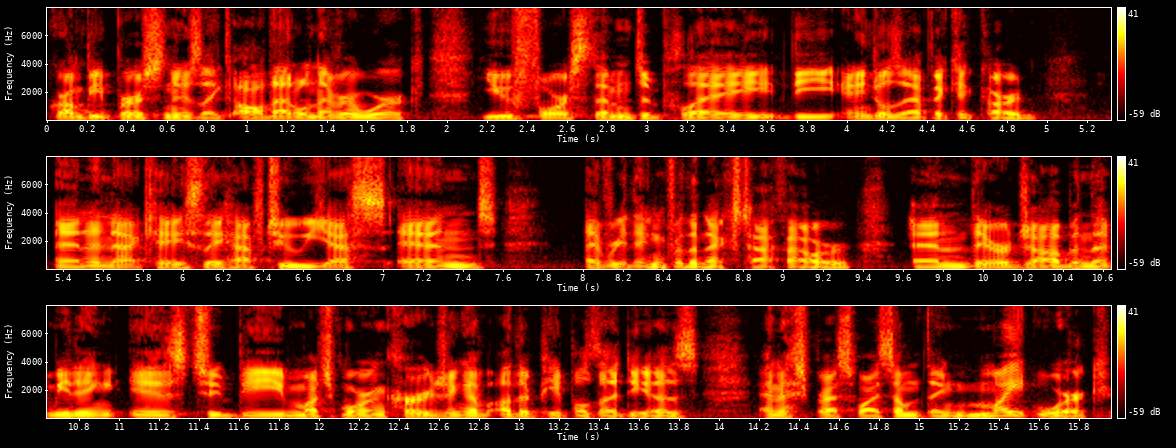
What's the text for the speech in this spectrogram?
grumpy person who's like, oh, that'll never work, you force them to play the Angel's Advocate card. And in that case, they have to yes and everything for the next half hour. And their job in that meeting is to be much more encouraging of other people's ideas and express why something might work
